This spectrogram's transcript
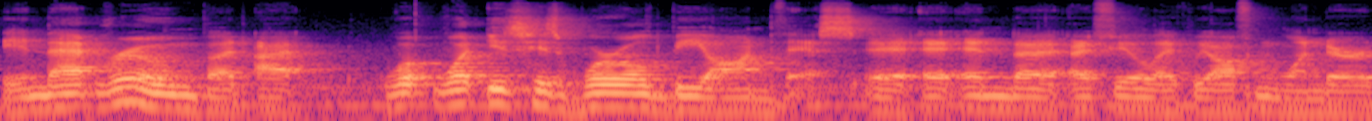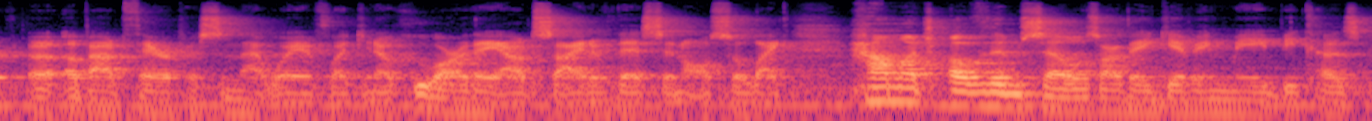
in that room, but I what what is his world beyond this? And uh, i feel like we often wonder uh, about therapists in that way of like you know who are they outside of this? And also like how much of themselves are they giving me? Because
